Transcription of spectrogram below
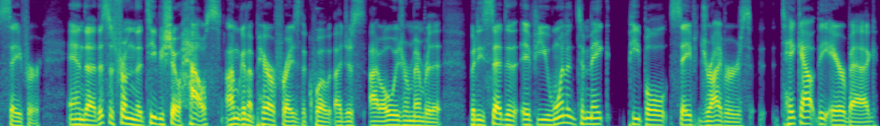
safer. And uh, this is from the TV show House. I'm going to paraphrase the quote. I just, I always remember that. But he said that if you wanted to make people safe drivers, take out the airbag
